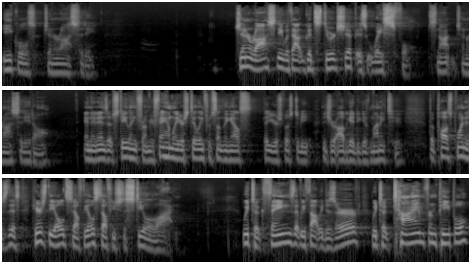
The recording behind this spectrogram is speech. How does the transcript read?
equals generosity. Generosity without good stewardship is wasteful. It's not generosity at all. And it ends up stealing from your family or stealing from something else that you're supposed to be, that you're obligated to give money to. But Paul's point is this here's the old self. The old self used to steal a lot. We took things that we thought we deserved. We took time from people.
